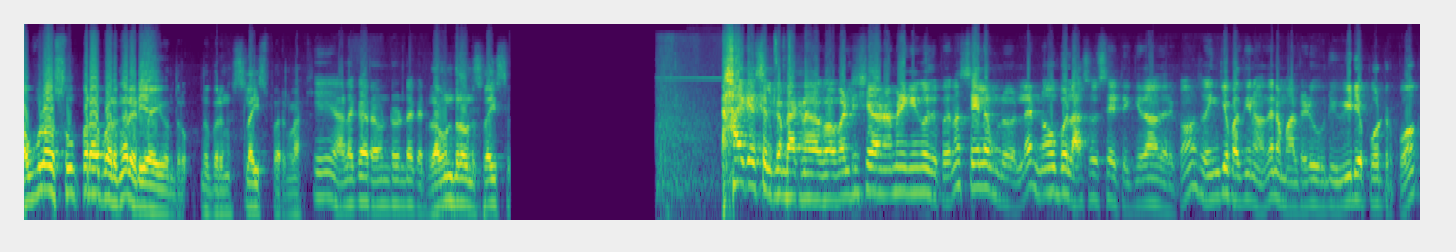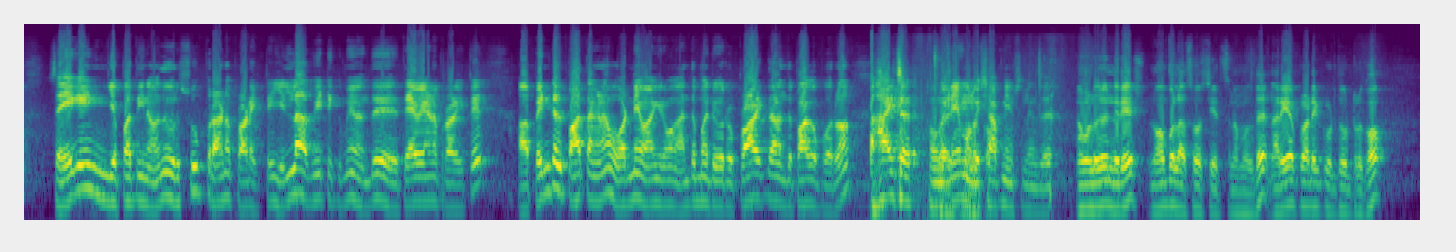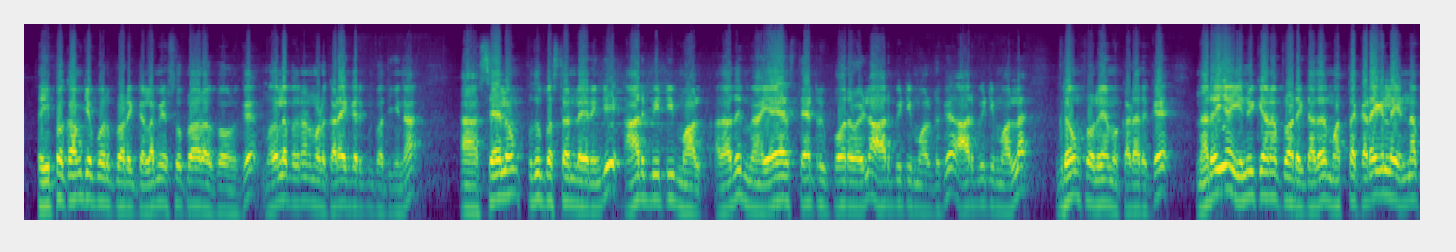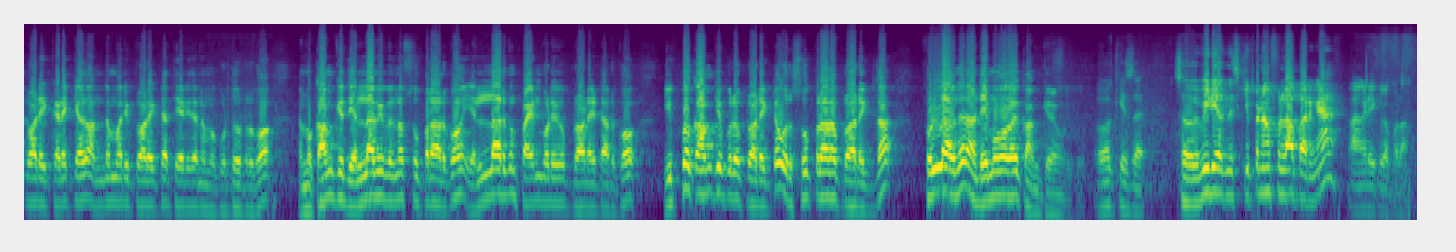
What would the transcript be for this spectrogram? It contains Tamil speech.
அவ்வளோ சூப்பராக பாருங்க ரெடி ஆகி வந்துடும் இந்த பாருங்க ஸ்லைஸ் பாருங்களேன். ஓகே அழகா ரவுண்ட் ரவுண்டா cut round round slice hi guys welcome back நான் வல்டிஷா நம்ம இங்கே வந்து பார்த்தீங்கன்னா சேலம்ல உள்ள நோபல் அசோசியேட் இங்கே தான் வந்திருக்கோம். ஸோ இங்கே பார்த்தீங்கன்னா வந்து நம்ம ஆல்ரெடி ஒரு வீடியோ போட்டிருப்போம். ஸோ எகைன் இங்கே பார்த்தீங்கன்னா வந்து ஒரு சூப்பரான ப்ராடக்ட் எல்லா வீட்டுக்குமே வந்து தேவையான ப்ராடக்ட் பெண்கள் பார்த்தாங்கன்னா உடனே வாங்கிடுவாங்க. அந்த மாதிரி ஒரு ப்ராடக்ட் தான் வந்து பார்க்க போகிறோம் ஹாய் சார் உங்கள் நேம் உங்கள் ஷாப் நேம் சொல்லுங்க சார் நம்மளது நிரேஷ் நோபல் அசோசியேட்ஸ் நம்மளது. நிறைய ப்ராடக்ட் கொடுத்துட்ருக்கோம். ஸோ இப்போ காமிக்க போகிற ப்ராடக்ட் எல்லாமே சூப்பராக இருக்கும் உங்களுக்கு. முதல்ல பார்த்தீங்கன்னா நம்மளோட கடை எங்கே இருக்குன்னு பார்த்தீங்கன்னா சேலம் புது பஸ் ஸ்டாண்டில் இறங்கி ஆர்பிடி மால் அதாவது ஏஆர்எஸ் தேட்டருக்கு போகிற வழியில் ஆர்பிடி மால் இருக்குது ஆர்பிடி மாலில் கிரவுண்ட் ஃப்ளோர்லேயே நம்ம கடை இருக்குது நிறைய யூனிக்கான ப்ராடக்ட் அதாவது மற்ற கடைகளில் என்ன ப்ராடக்ட் கிடைக்காதோ அந்த மாதிரி ப்ராடக்டாக தேடி தான் நம்ம கொடுத்துட்ருக்கோம். நம்ம காமிக்கிறது எல்லாமே பார்த்தீங்கன்னா சூப்பராக இருக்கும். எல்லாருக்கும் பயன்படுகிற ப்ராடக்டாக இருக்கும். இப்போ காமிக்க போகிற ப்ராடக்ட்டை ஒரு சூப்பரான ப்ராடக்ட் தான். ஃபுல்லாக வந்து நான் டெமோவாகவே காமிக்கிறேன் உங்களுக்கு. ஓகே சார் ஸோ வீடியோ வந்து ஸ்கிப் பண்ணால் ஃபுல்லாக பாருங்கள் வாங்கடிக்குள்ளே போகலாம்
